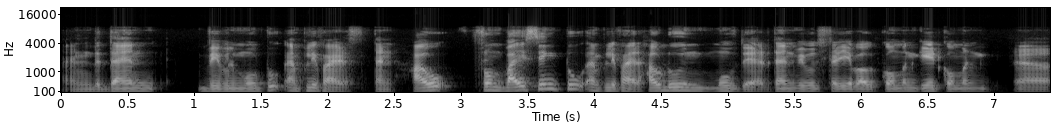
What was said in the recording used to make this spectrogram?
and then we will move to amplifiers. Then how from biasing to amplifier, how do we move there? Then we will study about common gate, common uh,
